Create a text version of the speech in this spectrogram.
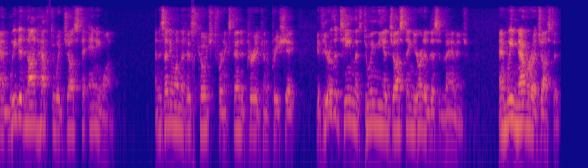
and we did not have to adjust to anyone. And as anyone that has coached for an extended period can appreciate, if you're the team that's doing the adjusting, you're at a disadvantage. And we never adjusted.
